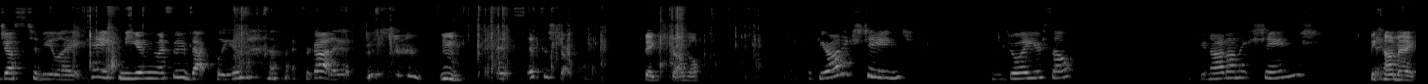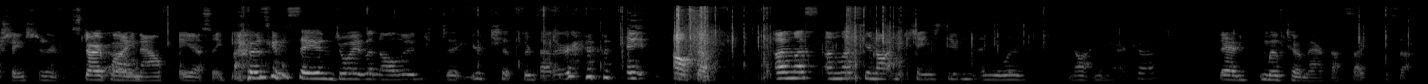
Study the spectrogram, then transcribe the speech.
just to be like, hey, can you give me my food back, please? I forgot it. Mm. It's it's a struggle. Big struggle. So if you're on exchange, enjoy yourself. If you're not on exchange, Become an exchange student. Start applying now, ASAP. I was gonna say enjoy the knowledge that your chips are better. Also, unless unless you're not an exchange student and you live not in America, then move to America. sucks to suck.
